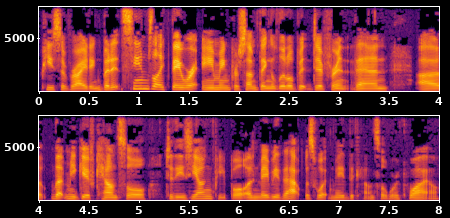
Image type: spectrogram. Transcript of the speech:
piece of writing. But it seems like they were aiming for something a little bit different than uh, let me give counsel to these young people, and maybe that was what made the counsel worthwhile.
